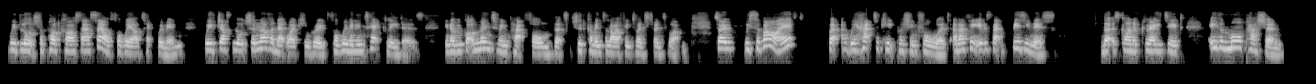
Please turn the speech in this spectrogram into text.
we've launched a podcast ourselves for We Are Tech Women. We've just launched another networking group for women in tech leaders. You know, we've got a mentoring platform that should come into life in 2021. So we survived, but we had to keep pushing forward. And I think it was that busyness that has kind of created even more passion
